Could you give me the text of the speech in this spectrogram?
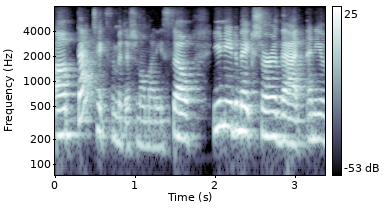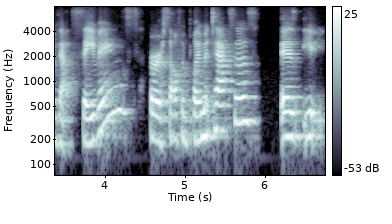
Um, that takes some additional money. So you need to make sure that any of that savings for self-employment taxes is you,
